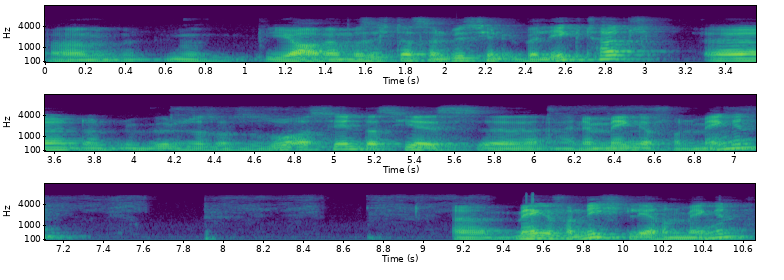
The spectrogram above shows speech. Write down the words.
Ähm, ja, wenn man sich das ein bisschen überlegt hat, äh, dann würde das also so aussehen. Das hier ist äh, eine Menge von Mengen. Äh, Menge von nicht leeren Mengen.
